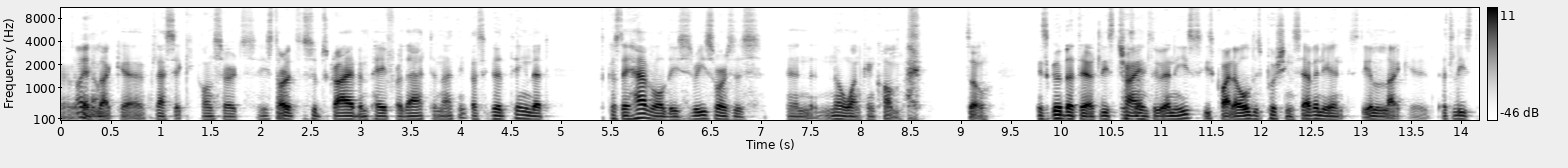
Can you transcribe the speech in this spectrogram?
Uh, Oh, yeah. like uh, classic concerts. He started to subscribe and pay for that, and I think that's a good thing that because they have all these resources and no one can come. so it's good that they're at least trying Exactly. to. And he's he's quite old. He's pushing seventy and still like uh, at least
